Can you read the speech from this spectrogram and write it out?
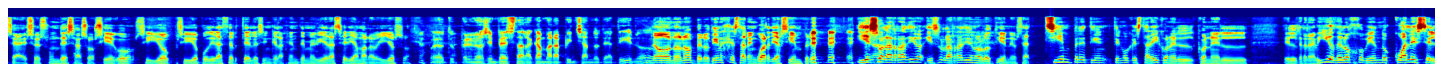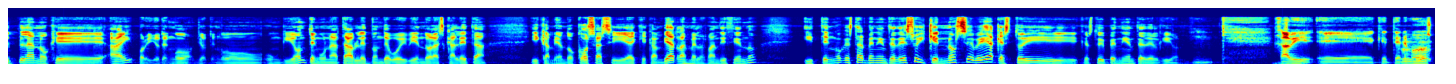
O sea, eso es un desasosiego. Si yo, si yo pudiera hacer tele sin que la gente me viera, sería maravilloso. Bueno, pero no siempre está la cámara pinchándote a ti, ¿no? No, no, no, pero tienes que estar en guardia siempre. Y eso la radio, y eso la radio no lo tiene. O sea, siempre tengo que estar ahí con el, con el, el rabillo del ojo viendo cuál es el plano que hay. Porque yo tengo, yo tengo un guion, tengo una tablet donde voy viendo la escaleta y cambiando cosas y hay que cambiarlas, me las van diciendo. Y tengo que estar pendiente de eso y que no se vea que estoy, que estoy pendiente del guion. Javi, eh, que tenemos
